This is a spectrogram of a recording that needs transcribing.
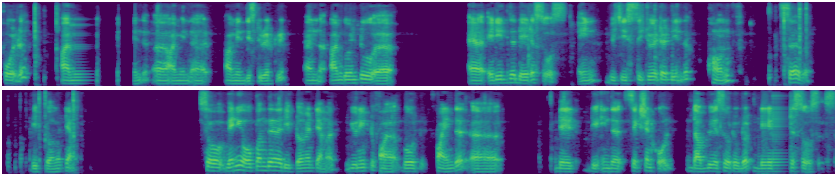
folder. I'm in, the, I'm in, I'm in this directory, and I'm going to uh, edit the data source in which is situated in the conf server deployment YAML. So when you open the deployment YAML, you need to find, go to find the, uh, the, in the section called wso2.data sources.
